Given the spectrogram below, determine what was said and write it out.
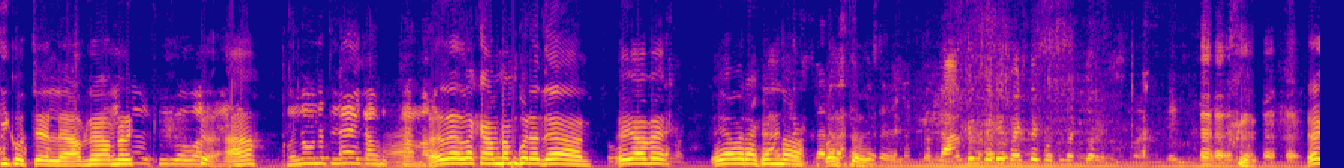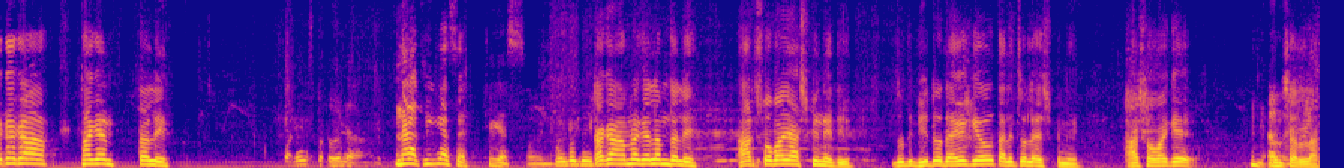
কি করছে? আপনার আপনার কাম টাম করে দেন। এইভাবে এইভাবে রাখেন না। ব্যস্ত কাকা থাকেন তাহলে। না ঠিক আছে ঠিক আছে। কাকা আমরা গেলাম তাহলে। আর সবাই আসবেন এটি। যদি ভিডিও দেখে কেউ তাহলে চলে আসবেন আর সবাইকে ইনশাল্লাহ।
